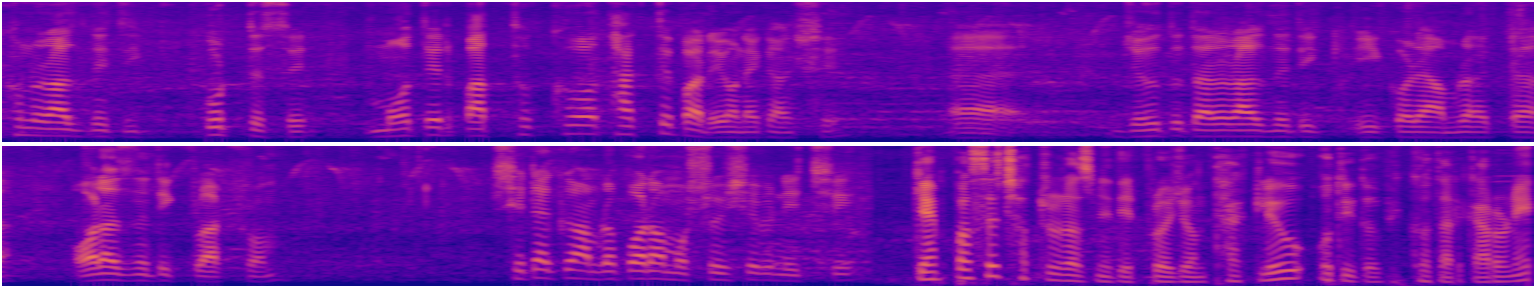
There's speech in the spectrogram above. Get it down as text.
এখনও রাজনীতি করতেছে মতের পার্থক্য থাকতে পারে অনেকাংশে। যেহেতু তারা রাজনৈতিক ই করে আমরা একটা অরাজনৈতিক প্ল্যাটফর্ম সেটাকে আমরা পরামর্শ হিসেবে নিচ্ছি। ক্যাম্পাসে ছাত্র রাজনীতির প্রয়োজন থাকলেও অতীত অভিজ্ঞতার কারণে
